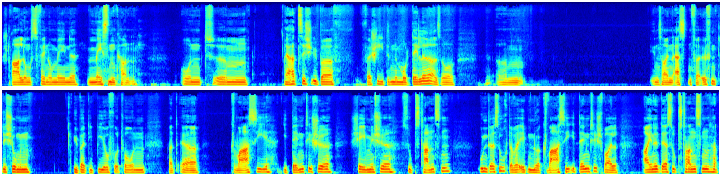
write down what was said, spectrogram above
Strahlungsphänomene messen kann. Und ähm, er hat sich über verschiedene Modelle, also ähm, in seinen ersten Veröffentlichungen über die Biophotonen hat er quasi identische chemische Substanzen untersucht, aber eben nur quasi identisch, weil eine der Substanzen hat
